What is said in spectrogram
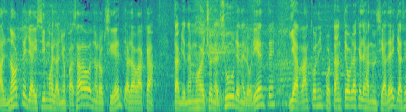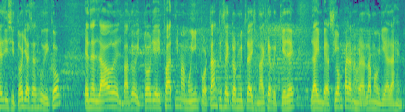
al norte, ya hicimos el año pasado, en noroccidente, ahora va acá. También hemos hecho en el sur, en el oriente, y arranca una importante obra que les anunciaré, ya se licitó, ya se adjudicó, en el lado del barrio Victoria y Fátima, muy importante, un sector muy tradicional que requiere la inversión para mejorar la movilidad de la gente.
